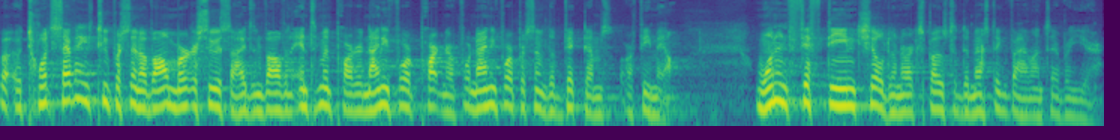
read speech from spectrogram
72% of all murder suicides involve an intimate partner, 94 partner, 94% of the victims are female. One in 15 children are exposed to domestic violence every year.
